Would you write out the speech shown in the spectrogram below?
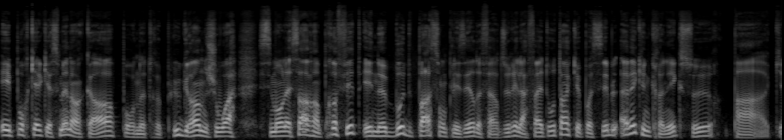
et pour quelques semaines encore, pour notre plus grande joie, Simon Lessard en profite et ne boude pas son plaisir de faire durer la fête autant que possible avec une chronique sur Pâques.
